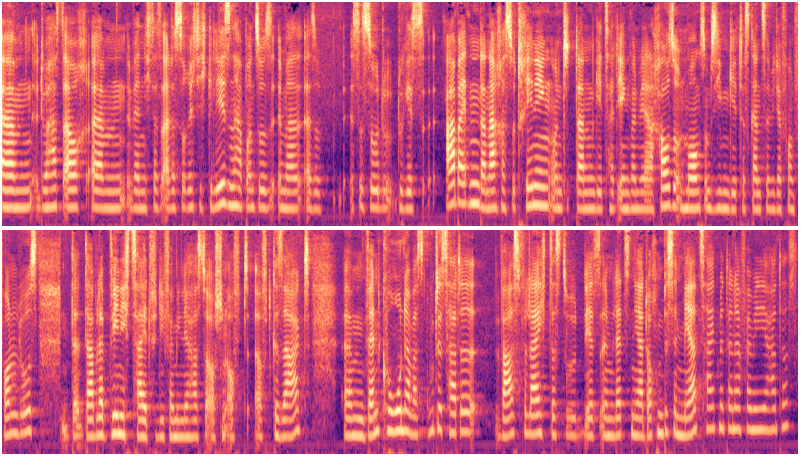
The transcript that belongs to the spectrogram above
Ähm, du hast auch, ähm, wenn ich das alles so richtig gelesen habe und so, immer, also es ist so, du, du gehst arbeiten, danach hast du Training und dann geht es halt irgendwann wieder nach Hause und morgens um sieben geht das Ganze wieder von vorne los. Da, da bleibt wenig Zeit für die Familie, hast du auch schon oft, oft gesagt. Ähm, wenn Corona was Gutes hatte, war es vielleicht, dass du jetzt im letzten Jahr doch ein bisschen mehr Zeit mit deiner Familie hattest?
